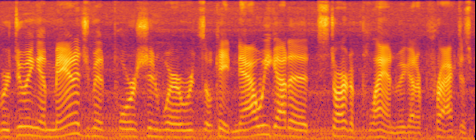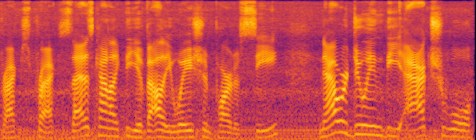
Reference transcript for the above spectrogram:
We're doing a management portion where it's okay, now we got to start a plan. We got to practice, practice, practice. That is kind of like the evaluation part of SEE. Now we're doing the actual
